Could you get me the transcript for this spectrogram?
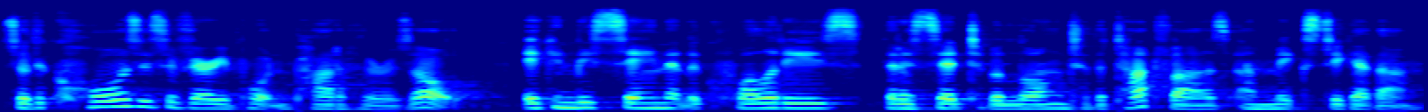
So the cause is a very important part of the result. It can be seen that the qualities that are said to belong to the tattvas are mixed together.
